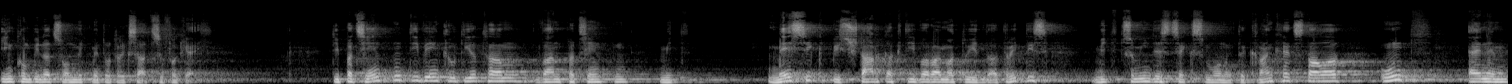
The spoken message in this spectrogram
in Kombination mit Methotrexat zu vergleichen. Die Patienten, die wir inkludiert haben, waren Patienten mit mäßig bis stark aktiver rheumatoiden Arthritis mit zumindest sechs Monate Krankheitsdauer und einem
